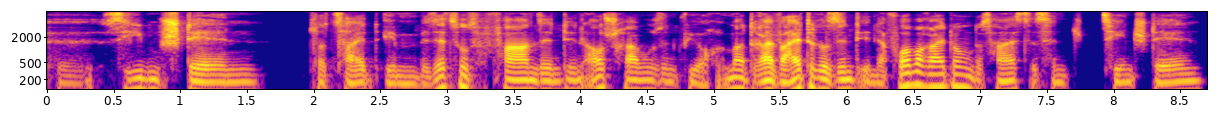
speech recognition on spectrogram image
äh, 7 Stellen zurzeit im Besetzungsverfahren sind, in Ausschreibung sind, wie auch immer. 3 weitere sind in der Vorbereitung. Das heißt, es sind 10 Stellen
